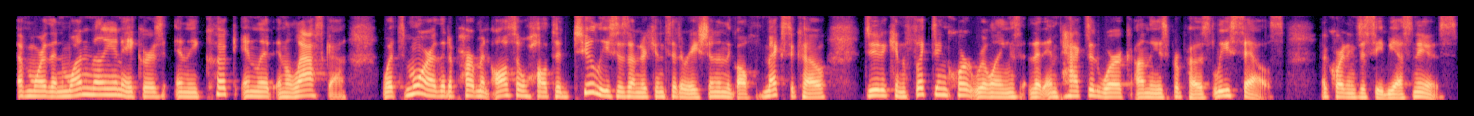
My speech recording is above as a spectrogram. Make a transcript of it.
of more than 1 million acres in the Cook Inlet in Alaska. What's more, the department also halted two leases under consideration in the Gulf of Mexico due to conflicting court rulings that impacted work on these proposed lease sales, according to CBS News.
